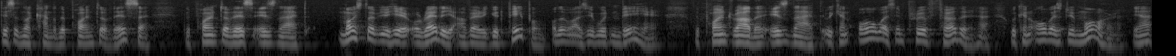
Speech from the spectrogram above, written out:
this is not kind of the point of this. the point of this is that most of you here already are very good people, otherwise you wouldn't be here. The point rather is that we can always improve further. Uh, we can always do more. Yeah?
